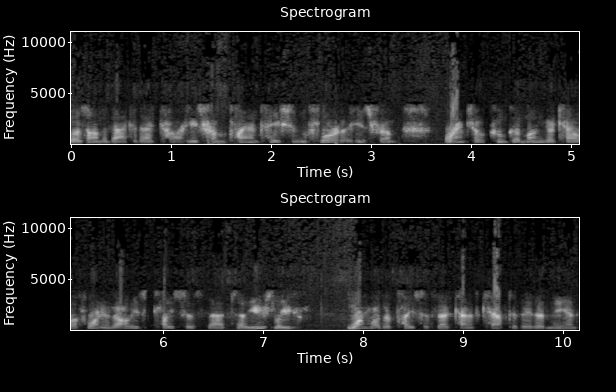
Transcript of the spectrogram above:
was on the back of that car. He's from Plantation, Florida. He's from Rancho Cucamonga, California. There are all these places that uh, usually warm weather places that kind of captivated me and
